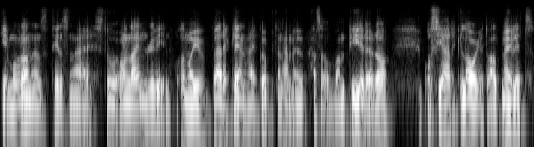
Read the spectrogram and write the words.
imorgon en till sån här stor online reveal. Och de har ju verkligen hypat upp den här med alltså, vampyrer och Osiark-laget och allt möjligt.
